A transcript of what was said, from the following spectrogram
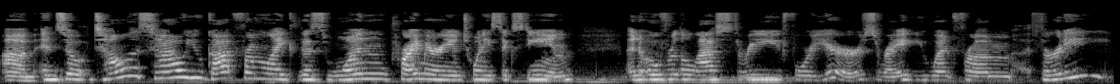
Um, and so tell us how you got from like this one primary in 2016 and over the last three four years, right? You went from 30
